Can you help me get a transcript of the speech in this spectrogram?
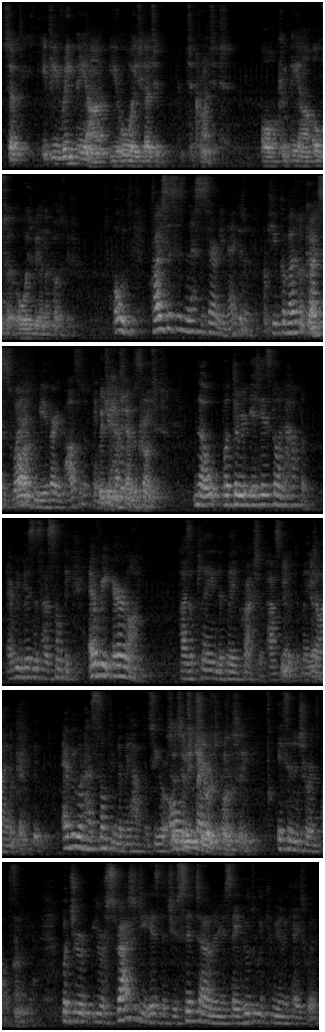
So if you read PR, you always go to, to crisis. Or can PR also always be on the positive? Oh, crisis isn't necessarily negative. If you come out of Okay, crisis well, it can be a very positive thing. But you have to have the People can say- crisis. No, but there, it is going to happen. Every business has something. Every airline has a plane that may crash, a Yeah, passenger that may yeah, die. okay. Everyone has something that may happen, so you're So it's always an prepared insurance policy. It's an insurance policy, Right. yeah. But your, your strategy is that you sit down and you say, who do we communicate with?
